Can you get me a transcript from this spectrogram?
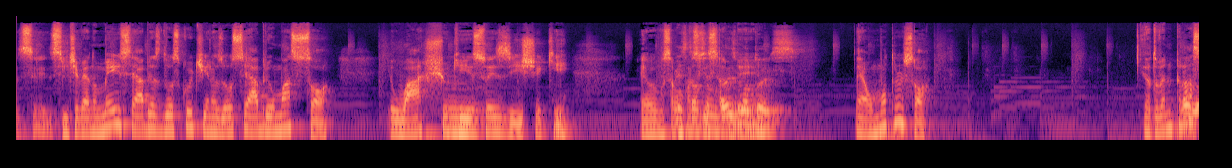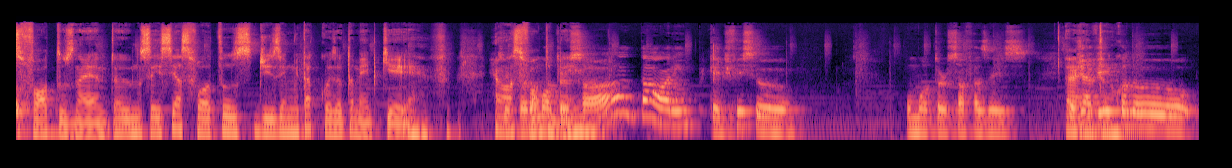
Se, se ele tiver no meio, você abre as duas cortinas, ou você abre uma só. Eu acho hum. que isso existe aqui. Eu só Mas vou conseguir então são saber. dois motores. É, um motor só. Eu tô vendo pelas tá fotos, né? Eu não sei se as fotos dizem muita coisa também, porque é umas fotos um motor bem... só, da hora, hein? Porque é difícil um motor só fazer isso. Eu é, já vi então... quando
